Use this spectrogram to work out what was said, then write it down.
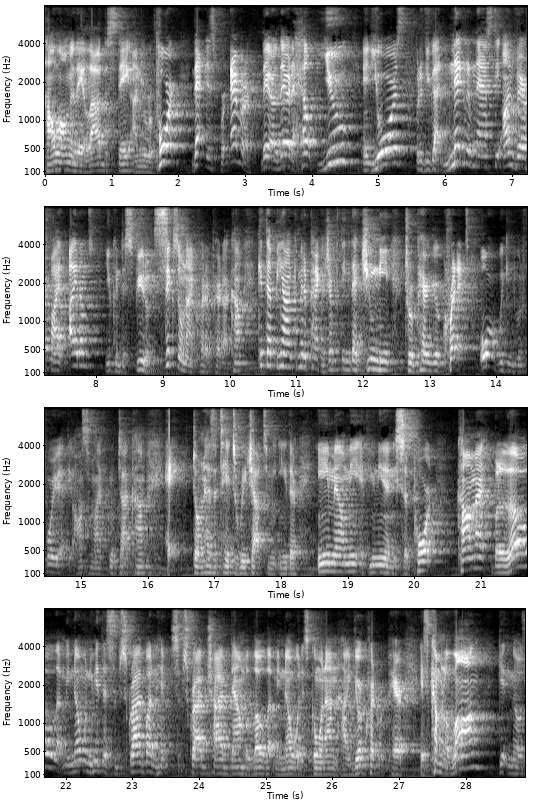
how long are they allowed to stay on your report? that is forever. They are there to help you and yours. But if you got negative, nasty, unverified items, you can dispute them. 609creditrepair.com. Get that Beyond Committed package, everything that you need to repair your credit. Or we can do it for you at theawesomelifegroup.com. Hey, don't hesitate to reach out to me either. Email me if you need any support comment below. Let me know when you hit the subscribe button. Hit subscribe tribe down below. Let me know what is going on and how your credit repair is coming along, getting those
